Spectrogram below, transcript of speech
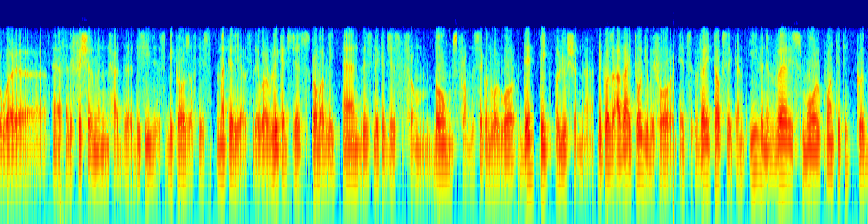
where the fishermen had diseases because of these materials. They were leakages leakages, probably, and these leakages from bombs from the Second World War did big pollution. Uh, because, as I told you before, it's very toxic, and even a very small quantity could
